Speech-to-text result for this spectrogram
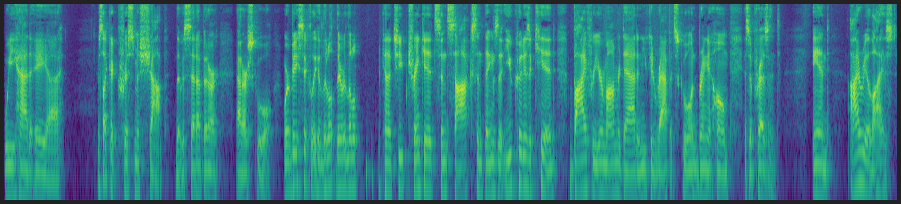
we had a uh, it was like a Christmas shop that was set up at our at our school, where basically a little there were little kind of cheap trinkets and socks and things that you could as a kid buy for your mom or dad and you could wrap at school and bring it home as a present. And I realized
